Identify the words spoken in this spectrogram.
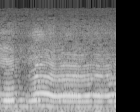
river.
